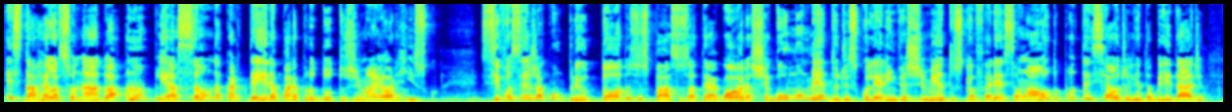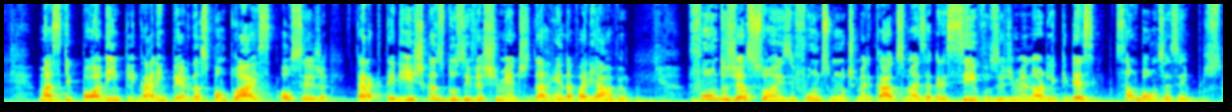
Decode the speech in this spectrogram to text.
está relacionado à ampliação da carteira para produtos de maior risco. Se você já cumpriu todos os passos até agora, chegou o momento de escolher investimentos que ofereçam alto potencial de rentabilidade mas que podem implicar em perdas pontuais, ou seja, características dos investimentos da renda variável. Fundos de ações e fundos multimercados mais agressivos e de menor liquidez são bons exemplos.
